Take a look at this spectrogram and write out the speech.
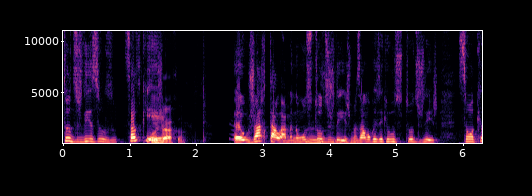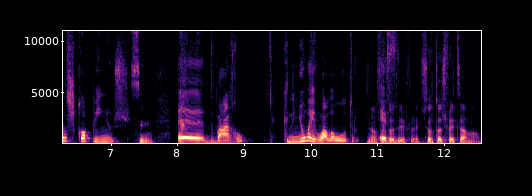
todos os dias uso. Sabe o que é? O jarro. Uh, o jarro está lá, mas não uso todos os dias. Mas há uma coisa que eu uso todos os dias. São aqueles copinhos uh, de barro, que nenhum é igual ao outro. Não, são é todos diferentes. São todos feitos à mão.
